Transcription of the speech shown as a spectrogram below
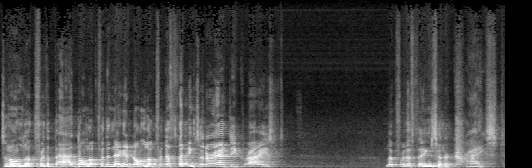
So don't look for the bad, don't look for the negative, don't look for the things that are antichrist. Look for the things that are Christ.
